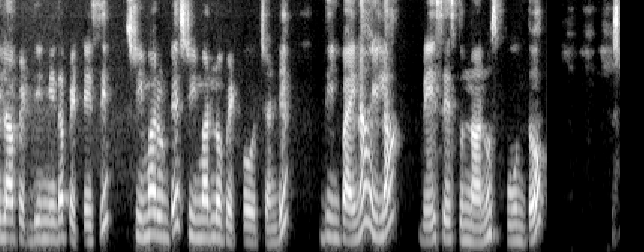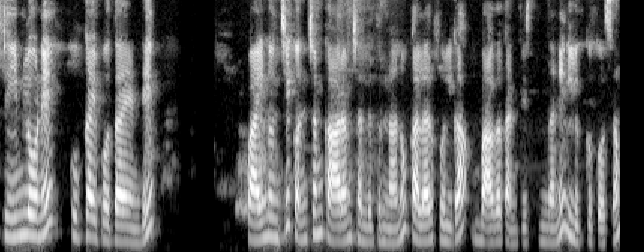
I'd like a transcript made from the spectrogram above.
ఇలా పెట్ దీని మీద పెట్టేసి స్టీమర్ ఉంటే స్టీమర్లో పెట్టుకోవచ్చండి. దీనిపైన ఇలా వేసేస్తున్నాను స్పూన్ స్టీమ్లోనే స్టీమ్లోనే కుక్ అయిపోతాయండి. పైనుంచి కొంచెం కారం చల్లుతున్నాను. కలర్ఫుల్గా బాగా కనిపిస్తుందని లుక్ కోసం.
